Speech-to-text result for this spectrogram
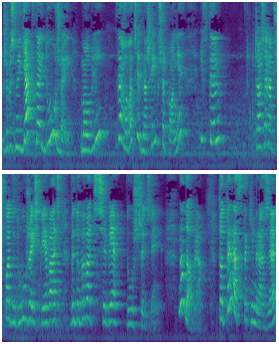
żebyśmy jak najdłużej mogli zachować je w naszej przeponie i w tym czasie na przykład dłużej śpiewać, wydobywać z siebie dłuższy dźwięk. No dobra, to teraz w takim razie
